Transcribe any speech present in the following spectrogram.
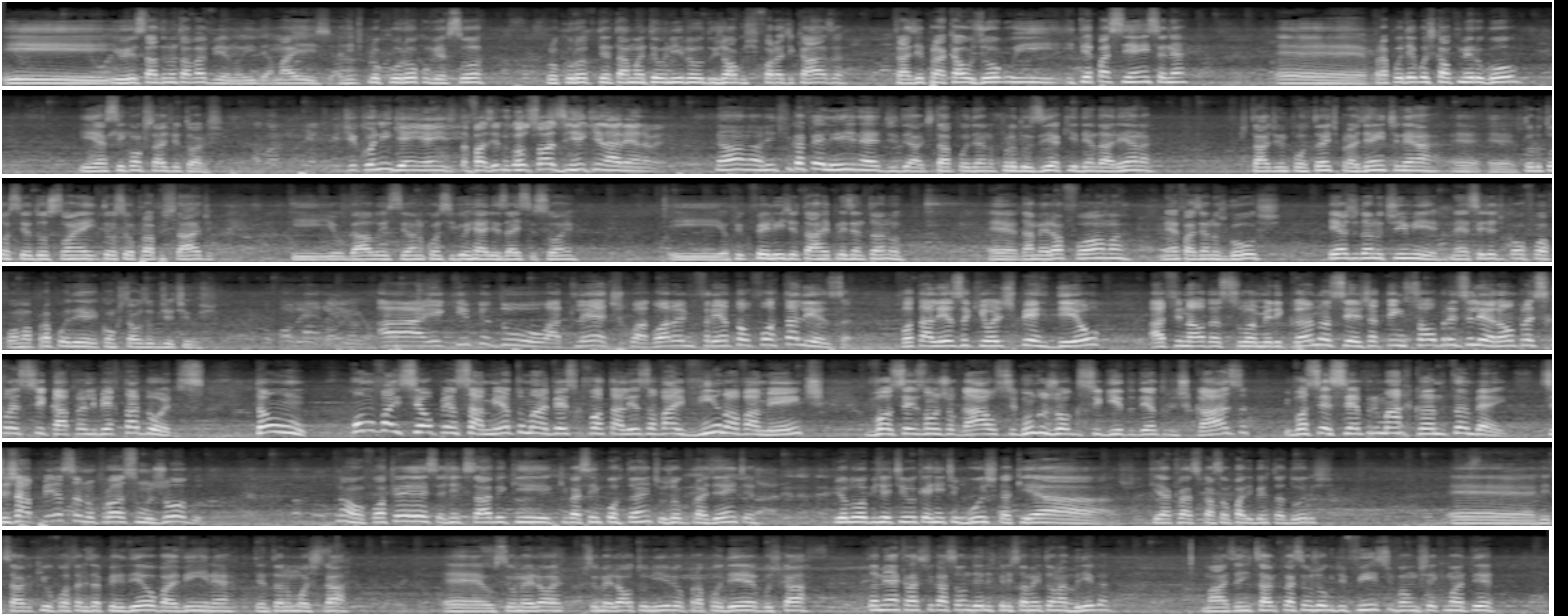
e, e o resultado não estava vindo. Mas a gente procurou, conversou, procurou tentar manter o nível dos jogos fora de casa, trazer para cá o jogo e, e ter paciência, né? É, para poder buscar o primeiro gol e assim conquistar as vitórias. Agora não quer dividir com ninguém, hein? Você tá fazendo gol sozinho aqui na arena, velho. Não, não, a gente fica feliz, né, de, estar tá podendo produzir aqui dentro da arena. Estádio importante pra gente, né? É, é, todo torcedor sonha em ter o seu próprio estádio. E, e, o Galo esse ano conseguiu realizar esse sonho. E eu fico feliz de estar representando é, da melhor forma, né, fazendo os gols e ajudando o time, né, seja de qual for a forma, para poder conquistar os objetivos. A equipe do Atlético agora enfrenta o Fortaleza. Fortaleza que hoje perdeu a final da Sul-Americana, ou seja, tem só o Brasileirão para se classificar para a Libertadores. Então, como vai ser o pensamento uma vez que Fortaleza vai vir novamente? Vocês vão jogar o segundo jogo seguido dentro de casa e você sempre marcando também. Você já pensa no próximo jogo? Não, o foco é esse. A gente sabe que, que vai ser importante o jogo pra gente, pelo objetivo que a gente busca, que é a, que é a classificação para Libertadores. É, a gente sabe que o Fortaleza perdeu, vai vir né, tentando mostrar é, o seu melhor, seu melhor alto nível para poder buscar também a classificação deles, que eles também estão na briga. Mas a gente sabe que vai ser um jogo difícil, vamos ter que manter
